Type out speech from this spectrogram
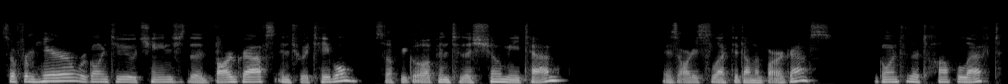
So from here, we're going to change the bar graphs into a table. So if we go up into the Show Me tab, it is already selected on the bar graphs. If we go into the top left,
